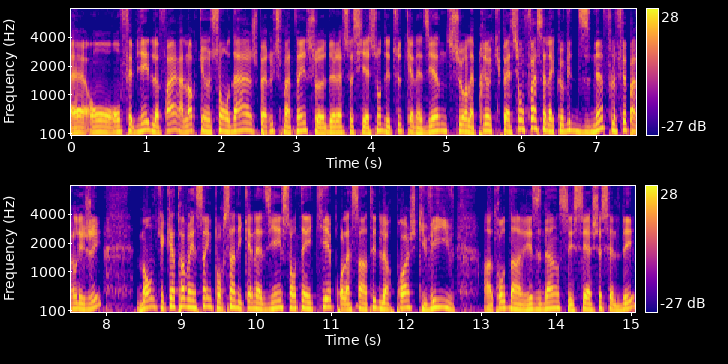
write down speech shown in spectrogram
euh, on, on fait bien de le faire. Alors qu'un sondage paru ce matin sur, de l'Association d'études canadiennes sur la préoccupation face à la COVID-19, le fait par léger, montre que 85% des Canadiens sont inquiets pour la santé de leurs proches qui vivent, entre autres, dans résidences et CHSLD.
